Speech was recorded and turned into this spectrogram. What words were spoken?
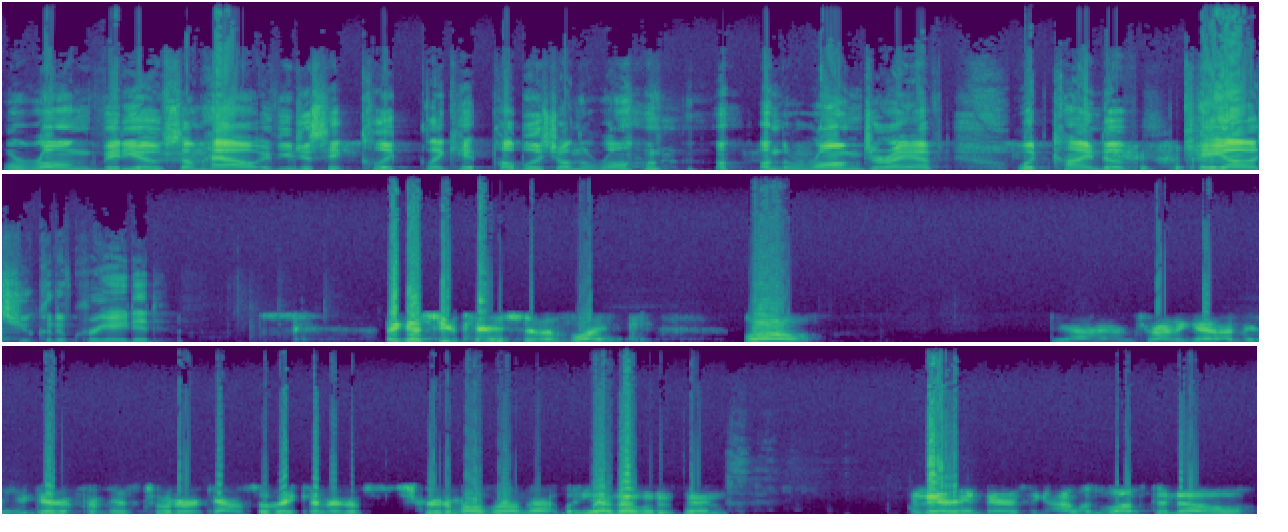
or wrong video somehow, if you just hit click, like hit publish on the wrong on the wrong draft, what kind of chaos you could have created? I guess UK should have like, well, yeah, I'm trying to get. I mean, he did it from his Twitter account, so they couldn't have screwed him over on that. But yeah, that would have been very embarrassing. I would love to know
